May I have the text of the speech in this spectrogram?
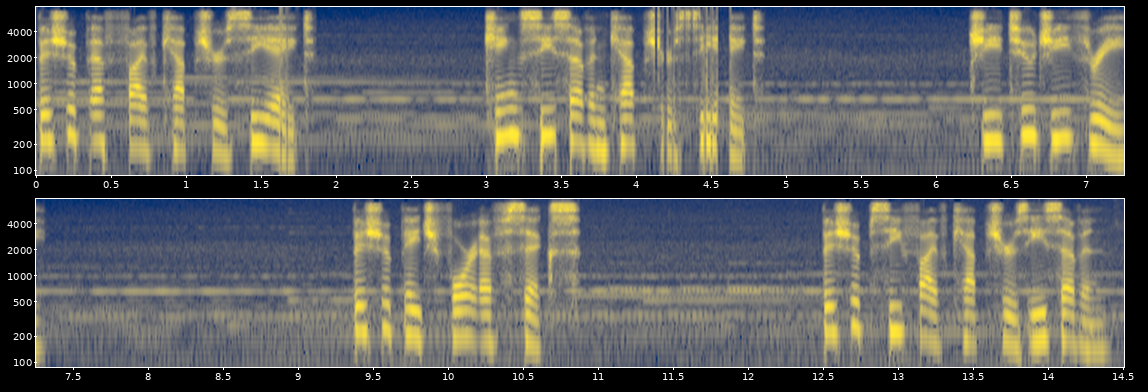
bishop f5 captures c8 king c7 captures c8 g2 g3 bishop h4 f6 bishop c5 captures e7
